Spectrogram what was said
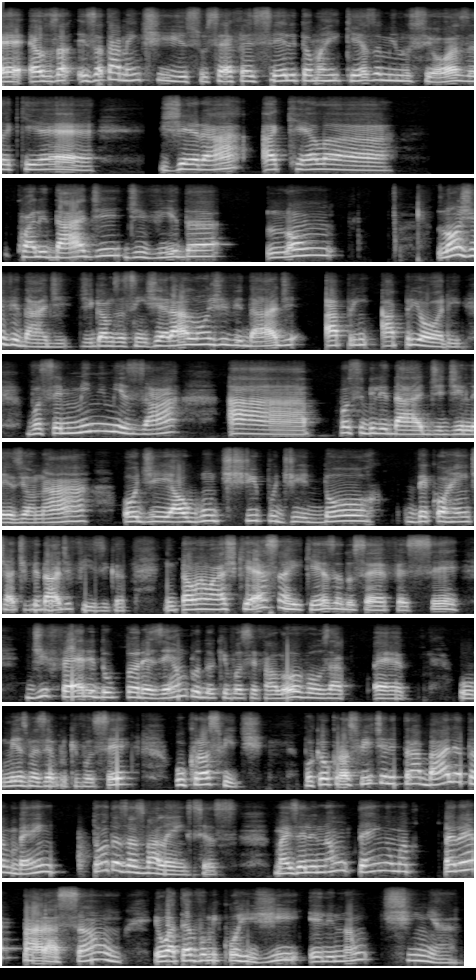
é, é exatamente isso. O CFSC ele tem uma riqueza minuciosa que é gerar aquela qualidade de vida long, longevidade, digamos assim, gerar longevidade a, a priori. Você minimizar a possibilidade de lesionar ou de algum tipo de dor decorrente à atividade física. Então, eu acho que essa riqueza do CFSC difere do, por exemplo, do que você falou, vou usar é, o mesmo exemplo que você, o CrossFit. Porque o CrossFit ele trabalha também todas as valências, mas ele não tem uma preparação, eu até vou me corrigir, ele não tinha,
